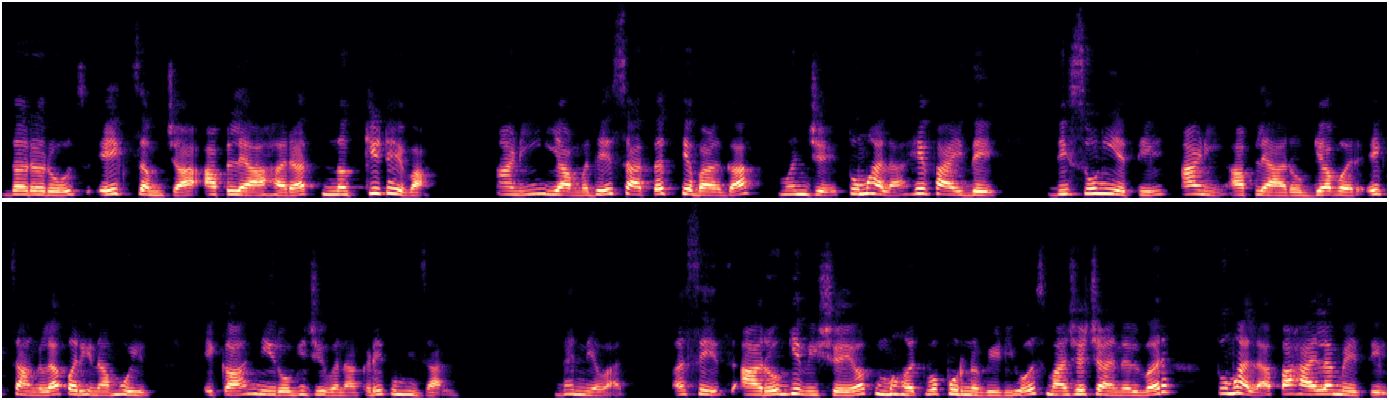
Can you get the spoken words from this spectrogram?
दररोज एक चमचा आपल्या आहारात नक्की ठेवा. आणि यामध्ये सातत्य बाळगा म्हणजे तुम्हाला हे फायदे दिसून येतील आणि आपल्या आरोग्यावर एक चांगला परिणाम होईल. एका निरोगी जीवनाकडे तुम्ही जाल. धन्यवाद. असेच आरोग्यविषयक महत्त्वपूर्ण व्हिडिओज माझ्या चॅनलवर तुम्हाला पाहायला मिळतील.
